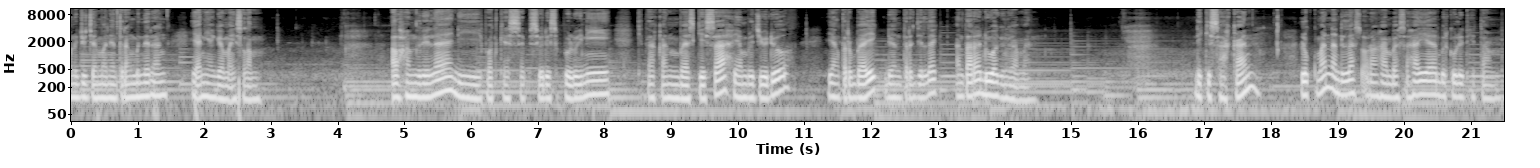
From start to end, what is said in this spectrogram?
menuju zaman yang terang benderang yakni agama Islam. Alhamdulillah di podcast episode 10 ini kita akan membahas kisah yang berjudul yang terbaik dan terjelek antara dua genggaman. Dikisahkan Lukman adalah seorang hamba sahaya berkulit hitam.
